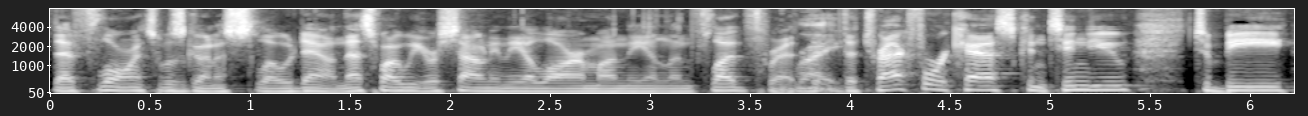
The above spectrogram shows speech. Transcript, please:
that Florence was going to slow down. That's why we were sounding the alarm on the inland flood threat. Right. The, the, track forecasts continue to be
